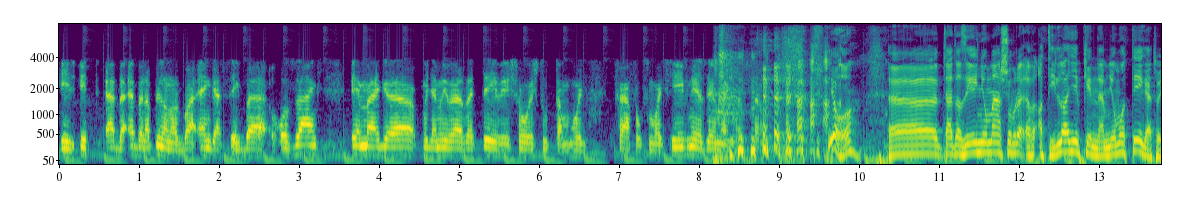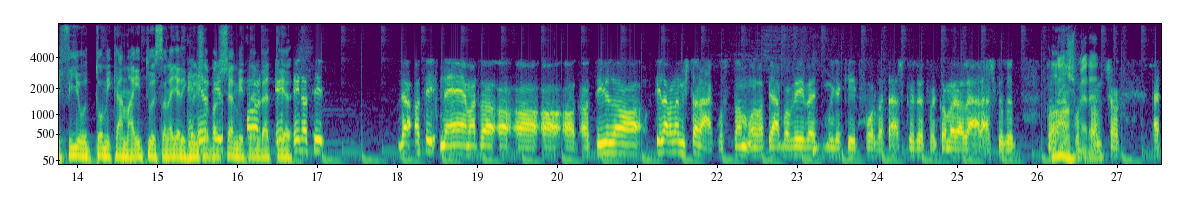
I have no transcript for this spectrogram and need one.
itt, itt ebbe, ebben a pillanatban engedték be hozzánk, én meg ugye mivel ez egy tévéshow, és tudtam, hogy fel fogsz majd hívni, ezért megvettem. Jó. Ö, tehát az én nyomásomra, a Tilla egyébként nem nyomott téged, hogy fiú, Tomikám, már itt ülsz a negyedik műsorban, Én- semmit nem vettél. Én, én a Ti- de a Ti- nem, hát a, a, a, a, a, Tilla, Tillával nem is találkoztam alapjában véve, ugye két forgatás között, vagy kameraleállás között találkoztam, csak hát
